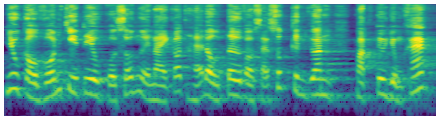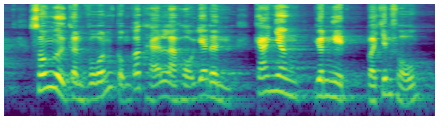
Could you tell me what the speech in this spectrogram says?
Nhu cầu vốn chi tiêu của số người này có thể đầu tư vào sản xuất kinh doanh hoặc tiêu dùng khác. Số người cần vốn cũng có thể là hộ gia đình, cá nhân, doanh nghiệp và chính phủ.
